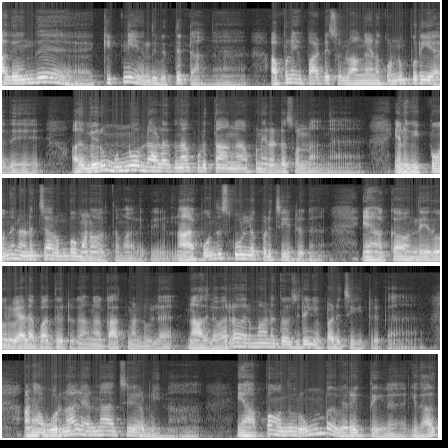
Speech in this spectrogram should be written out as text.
அது வந்து கிட்னியை வந்து விற்றுட்டாங்க அப்படின்னு என் பாட்டி சொல்லுவாங்க. எனக்கு ஒன்றும் புரியாது. அது வெறும் முந்நூறு டாலருக்கு தான் கொடுத்தாங்க அப்படின்னு என்கிட்ட சொன்னாங்க. எனக்கு இப்போ வந்து நினச்சா ரொம்ப மன வருத்தமாக இருக்குது நான் இப்போ வந்து ஸ்கூலில் படிச்சுக்கிட்டு இருக்கேன். என் அக்கா வந்து ஏதோ ஒரு வேலை பார்த்துக்கிட்டு இருக்காங்க காத்மண்டுவில் நான் அதில் வர்ற வருமானத்தை வச்சுட்டு இங்கே படிச்சுக்கிட்டு இருக்கேன். ஆனால் ஒரு நாள் என்னாச்சு அப்படின்னா என் அப்பா வந்து ரொம்ப விரக்தியில் ஏதாவது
